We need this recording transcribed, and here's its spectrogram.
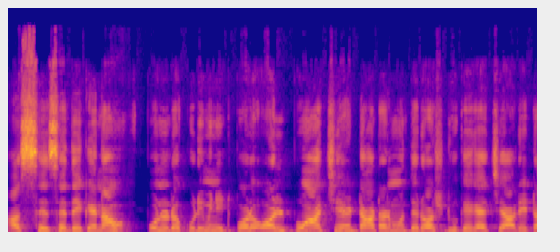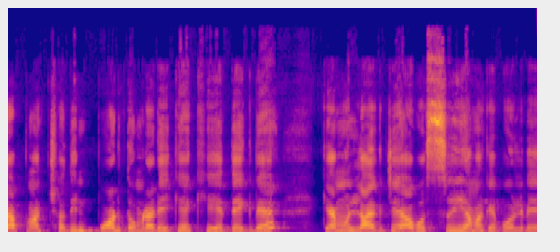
আর শেষে দেখে নাও, পনেরো কুড়ি মিনিট পর অল্প আঁচে ডাঁটার মধ্যে রস ঢুকে গেছে। আর এটা পাঁচ ছ দিন পর তোমরা রেখে খেয়ে দেখবে কেমন লাগছে, অবশ্যই আমাকে বলবে।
